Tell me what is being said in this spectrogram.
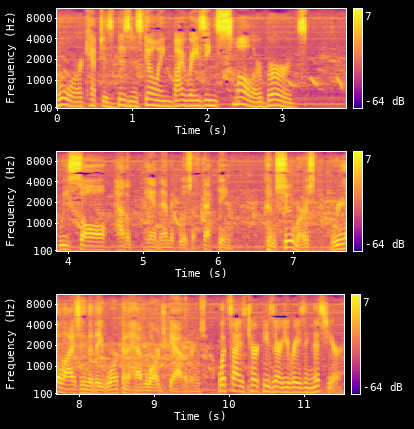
Bohr kept his business going by raising smaller birds. We saw how the pandemic was affecting consumers, realizing that they weren't going to have large gatherings. What size turkeys are you raising this year?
